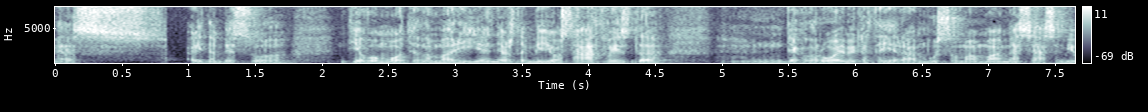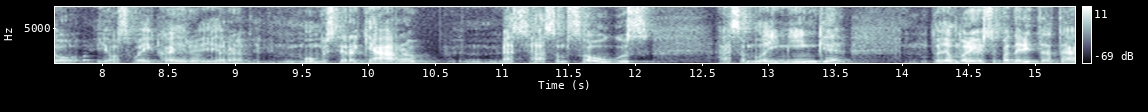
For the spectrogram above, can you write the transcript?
mes eidami su Dievo motina Marija, neždami jos atvaizdą, deklaruojame, kad tai yra mūsų mama, mes esame jo, jos vaikai ir, ir mums yra gera, mes esame saugus, esame laimingi. Todėl norėjusi padaryti tą,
